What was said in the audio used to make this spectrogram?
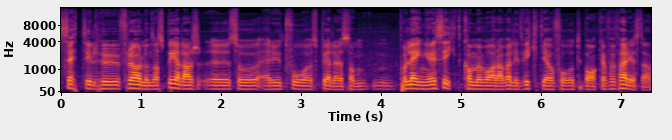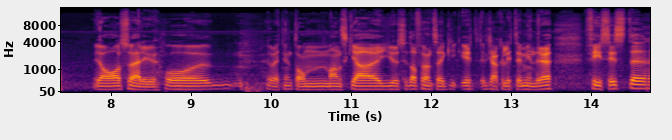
sett till hur Frölunda spelar eh, så är det ju två spelare som på längre sikt kommer vara väldigt viktiga att få tillbaka för Färjestad. Ja, så är det ju. Och jag vet inte om man ska just idag förvänta sig ett, ett kanske lite mindre fysiskt eh,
